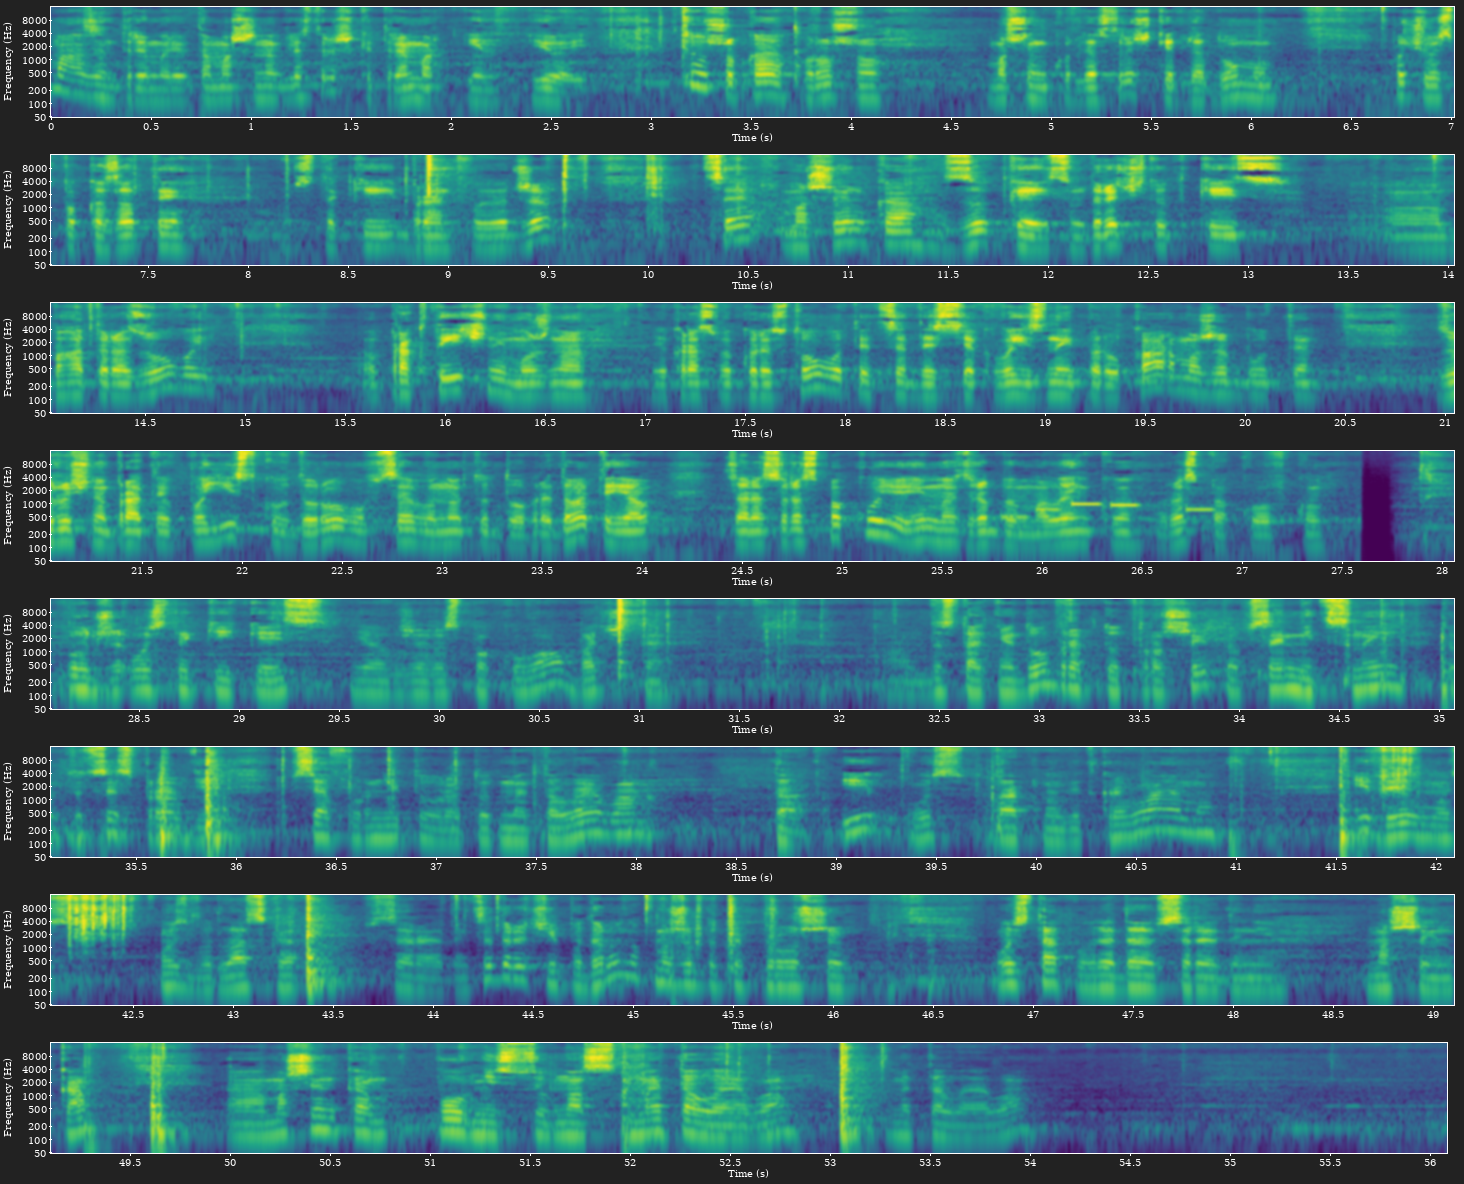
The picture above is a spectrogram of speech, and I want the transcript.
Магазин тримерів та машинок для стрижки Trimmer in UA. Хто шукає хорошу машинку для стрижки для дому. Хочу ось показати ось такий бренд Voyager. Це машинка з кейсом. До речі, тут кейс е, багаторазовий, практичний, можна якраз використовувати. Це десь як виїзний перукар може бути. Зручно брати в поїздку, в дорогу, все воно тут добре. Давайте я зараз розпакую і ми зробимо маленьку розпаковку. Отже, ось такий кейс я вже розпакував, бачите? Достатньо добре, тут прошито, все міцний. Тобто це справді вся фурнітура тут металева. Так, і ось так ми відкриваємо і дивимось. Ось, будь ласка, всередині. Це, до речі, подарунок може бути хороший. Ось так виглядає всередині машинка. Машинка повністю в нас металева. металева.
